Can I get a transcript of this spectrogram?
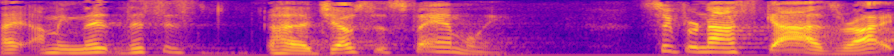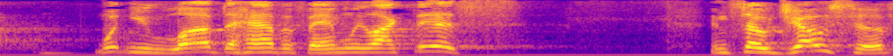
I, I mean, this is uh, Joseph's family. Super nice guys, right? Wouldn't you love to have a family like this? And so Joseph,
